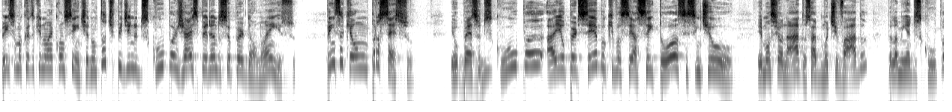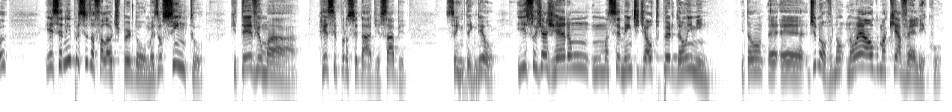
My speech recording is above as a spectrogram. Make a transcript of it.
Pensa uma coisa que não é consciente. Eu não tô te pedindo desculpa já esperando o seu perdão, não é isso. Pensa que é um processo. Eu peço uhum. desculpa, aí eu percebo que você aceitou, se sentiu emocionado, sabe, motivado pela minha desculpa. E aí você nem precisa falar eu te perdoo, mas eu sinto que teve uma reciprocidade, sabe? Você uhum. entendeu? Isso já gera um, uma semente de auto-perdão em mim. Então, é, é, de novo, não, não é algo maquiavélico.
